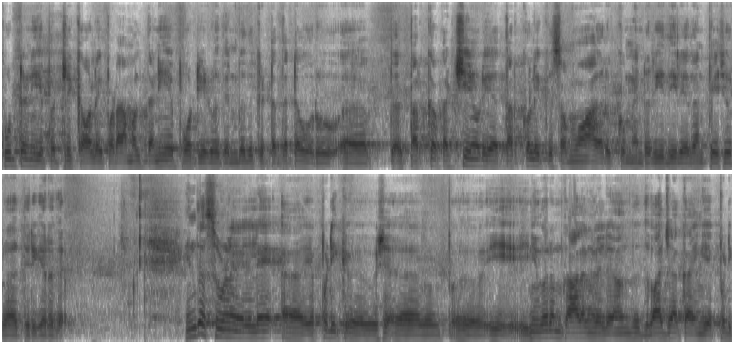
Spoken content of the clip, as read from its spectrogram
கூட்டணியை பற்றி கவலைப்படாமல் தனியே போட்டியிடுவது என்பது கிட்டத்தட்ட ஒரு அஹ், தற்கொ கட்சியினுடைய தற்கொலைக்கு சமமாக இருக்கும் என்ற ரீதியிலே தான் பேசுவதாக தெரிகிறது இந்த சூழ்நிலையிலே எப்படி விஷ- இனிவரும் காலங்களில் வந்து பாஜக இங்கே எப்படி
